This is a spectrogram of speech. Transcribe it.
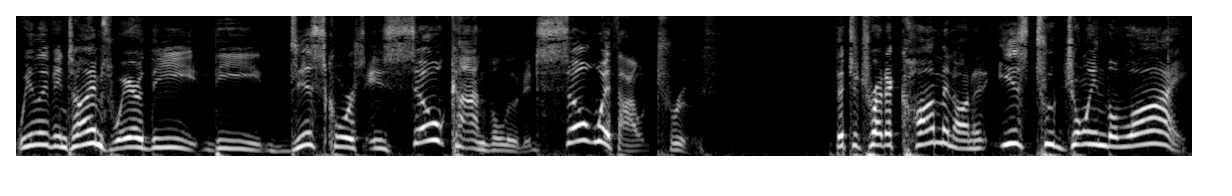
We live in times where the the discourse is so convoluted, so without truth that to try to comment on it is to join the lie.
